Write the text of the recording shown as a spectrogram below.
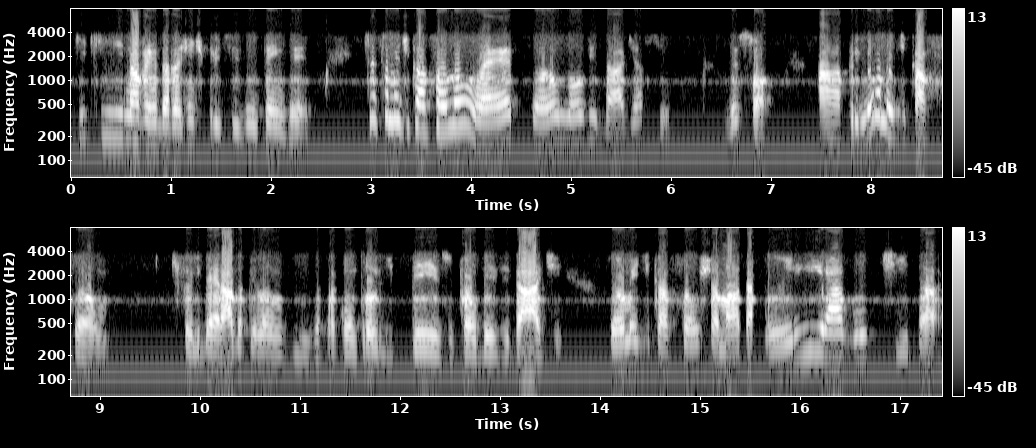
o que, que na verdade a gente precisa entender? Que essa medicação não é tão novidade assim. Vê só, a primeira medicação que foi liberada pela Anvisa para controle de peso, para obesidade, foi uma medicação chamada liraglutida.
